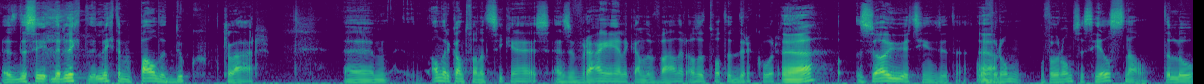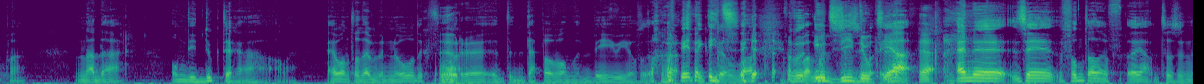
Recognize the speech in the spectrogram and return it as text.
Dus er ligt, er ligt een bepaalde doek klaar. Ehm, andere kant van het ziekenhuis. En ze vragen eigenlijk aan de vader, als het wat te druk wordt, Ja? zou u het zien zitten? Om Ja. voor, om- voor ons is heel snel te lopen naar daar, om die doek te gaan halen. Want dat hebben we nodig voor Ja. eh, de deppen van de baby of zo, Ja. weet ik veel wat. Voor iets die doek? Ja. Ja. En eh, zij vond dat, een, eh, ja, het was een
